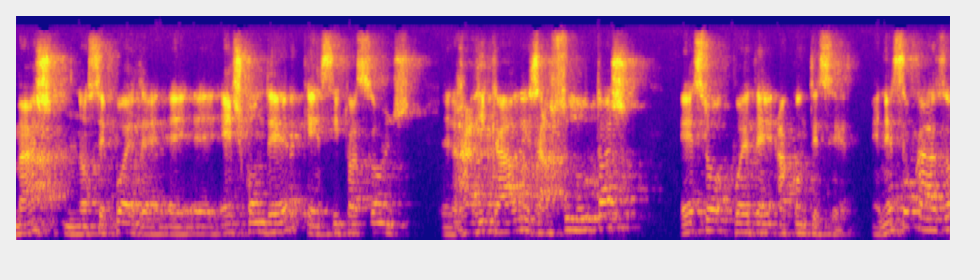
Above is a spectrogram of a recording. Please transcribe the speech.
mas não se pode eh, eh, esconder que em situações eh, radicais, absolutas, isso pode acontecer. Nesse caso,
